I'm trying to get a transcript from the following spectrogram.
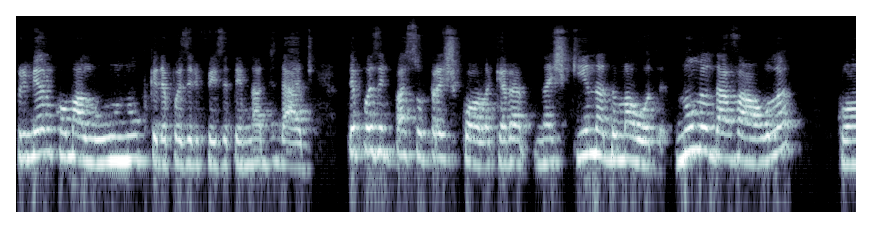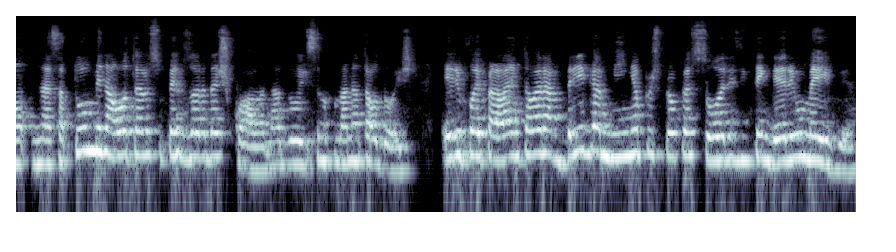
primeiro como aluno, porque depois ele fez determinada idade. Depois ele passou para a escola, que era na esquina de uma outra. Numa eu dava aula com, nessa turma e na outra era supervisora da escola, na do Ensino Fundamental 2. Ele foi para lá, então era briga minha para os professores entenderem o Meiver,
